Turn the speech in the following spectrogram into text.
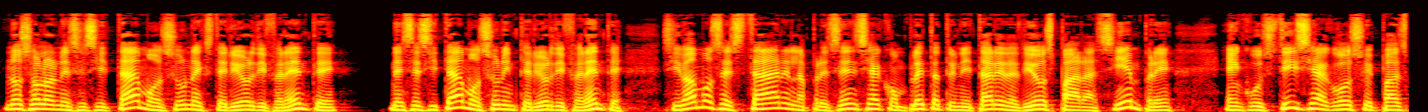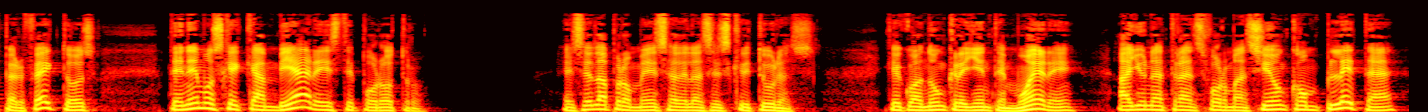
no solo necesitamos un exterior diferente, necesitamos un interior diferente. Si vamos a estar en la presencia completa trinitaria de Dios para siempre, en justicia, gozo y paz perfectos, tenemos que cambiar este por otro. Esa es la promesa de las Escrituras, que cuando un creyente muere, hay una transformación completa,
